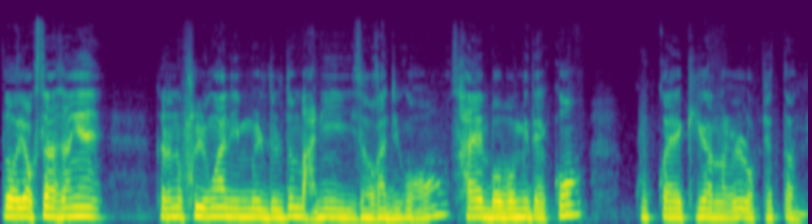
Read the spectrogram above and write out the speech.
또 역사상에 그런 훌륭한 인물들도 많이 있어가지고 사회 모범이 됐고 국가의 기강을 높였던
